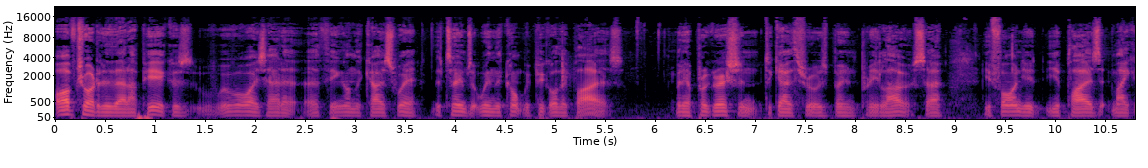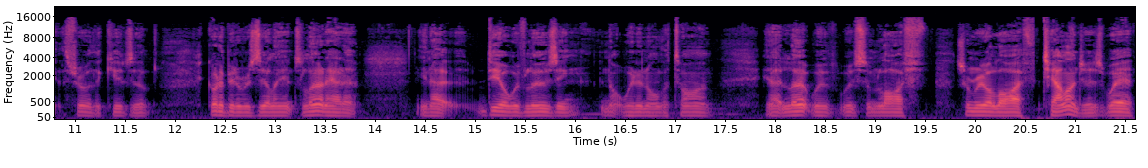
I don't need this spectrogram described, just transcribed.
I've tried to do that up here because we've always had a, a, thing on the coast where the teams that win the comp, we pick all their players. But our progression to go through has been pretty low. So you find your, your players that make it through are the kids that have got a bit of resilience, learn how to, you know, deal with losing, not winning all the time. You know, learnt with, with some life, some real life challenges where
